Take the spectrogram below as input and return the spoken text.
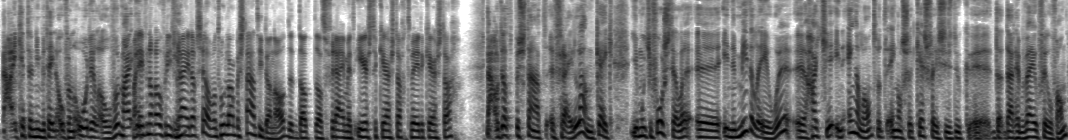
Nou, ik heb daar niet meteen over een oordeel over. Maar, maar ik, even nog over die vrijdag zelf. Want hoe lang bestaat die dan al? Dat, dat, dat vrij met eerste kerstdag, tweede kerstdag? Nou, dat bestaat uh, vrij lang. Kijk, je moet je voorstellen, uh, in de middeleeuwen uh, had je in Engeland... want het Engelse kerstfeest is natuurlijk, daar hebben wij ook veel van...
